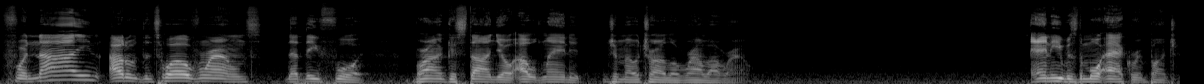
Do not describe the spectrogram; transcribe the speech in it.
For nine out of the 12 rounds that they fought, Brian Castano outlanded Jermell Charlo round by round. And he was the more accurate puncher.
